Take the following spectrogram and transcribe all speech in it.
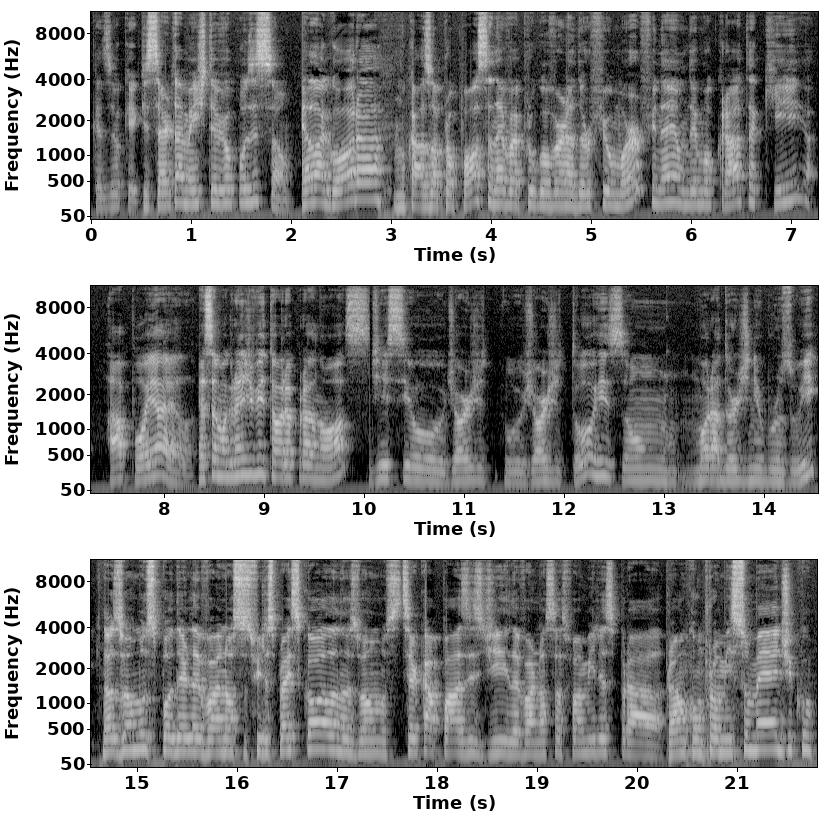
Quer dizer o quê? Que certamente teve oposição. Ela agora, no caso a proposta, né, vai para o governador Phil Murphy, né, um democrata que apoia ela. Essa é uma grande vitória para nós, disse o Jorge, o Jorge Torres, um morador de New Brunswick. Nós vamos poder levar nossos filhos para a escola, nós vamos ser capazes de levar nossas famílias para um compromisso médico.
